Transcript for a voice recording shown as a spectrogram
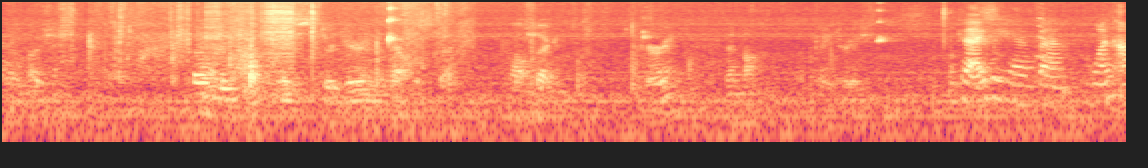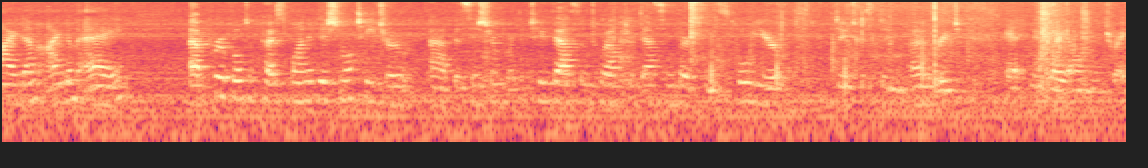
Have a motion. Mr. Gary, the office stuff. All second. Mr. Curry, then Mom. Okay, Trish. Okay, we have um, one item, item A, approval to post one additional teacher uh, position for the 2012-2013 school year due to student overage at Midway Elementary.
